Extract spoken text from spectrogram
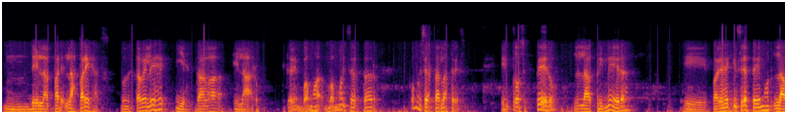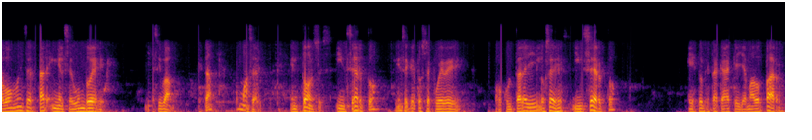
mm, de las parejas, donde estaba el eje y estaba el aro. Vamos a, vamos a insertar, vamos a insertar las tres. Entonces, pero la primera eh, pareja que insertemos la vamos a insertar en el segundo eje. Y así vamos. ¿Está? Vamos a hacerlo. Entonces, inserto, fíjense que esto se puede ocultar allí, los ejes, inserto, esto que está acá que es llamado par,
